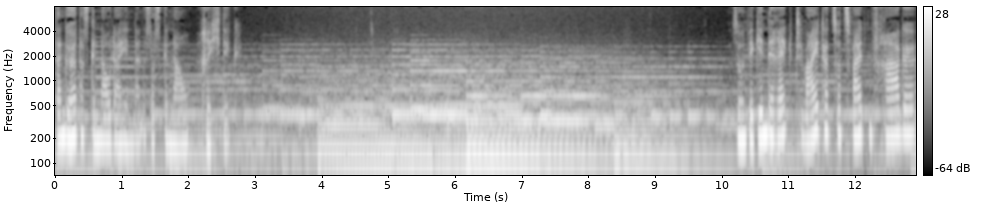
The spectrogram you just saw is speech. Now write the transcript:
dann gehört das genau dahin, dann ist das genau richtig. So, und wir gehen direkt weiter zur zweiten Frage.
